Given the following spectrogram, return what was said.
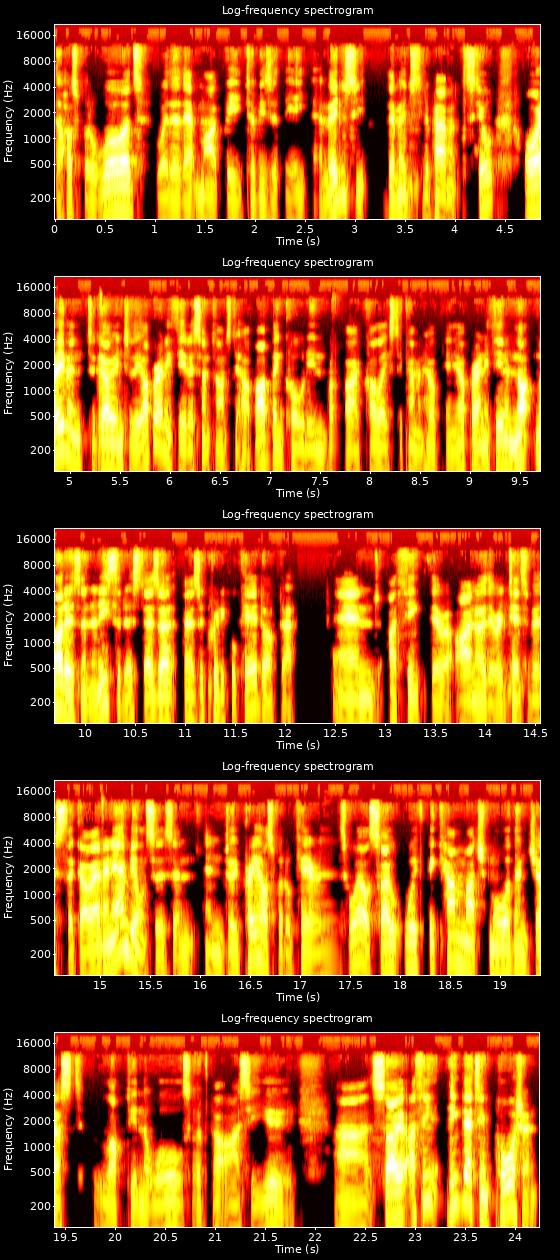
the hospital wards, whether that might be to visit the emergency the emergency department still, or even to go into the operating theatre sometimes to help. I've been called in by colleagues to come and help in the operating theatre, not not as an anaesthetist, as a as a critical care doctor. And I think there are I know there are intensivists that go out in ambulances and, and do pre hospital care as well. So we've become much more than just locked in the walls of the ICU. Uh, so I think think that's important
